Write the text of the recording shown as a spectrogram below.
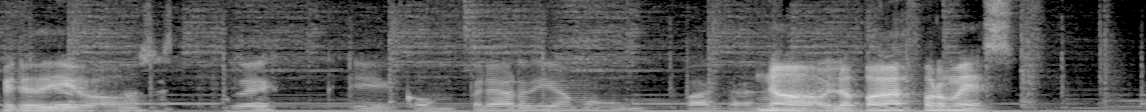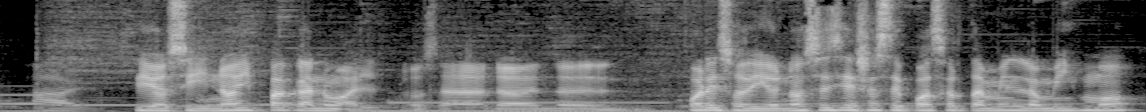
pero digo, digo. No sé si puedes eh, comprar, digamos, un pack anual. No, lo pagás por mes. Ah, bien. Sí o sí, no hay pack anual. O sea, no- no- por eso digo, no sé si allá se puede hacer también lo mismo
